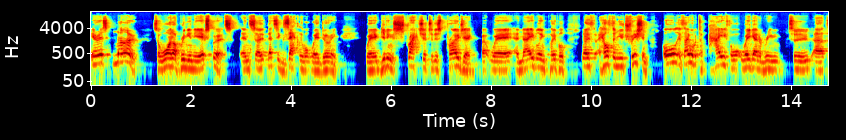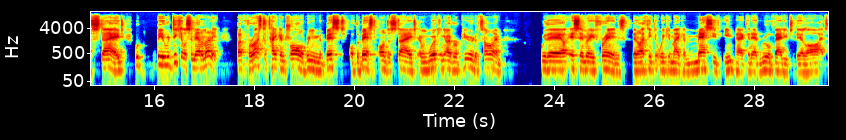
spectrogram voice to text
areas? No. So why not bring in the experts? And so that's exactly what we're doing. We're giving structure to this project, but we're enabling people, you know, health and nutrition all if they were to pay for what we're going to bring to uh, the stage would be a ridiculous amount of money but for us to take control of bringing the best of the best onto stage and working over a period of time with our SME friends, then I think that we can make a massive impact and add real value to their lives,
